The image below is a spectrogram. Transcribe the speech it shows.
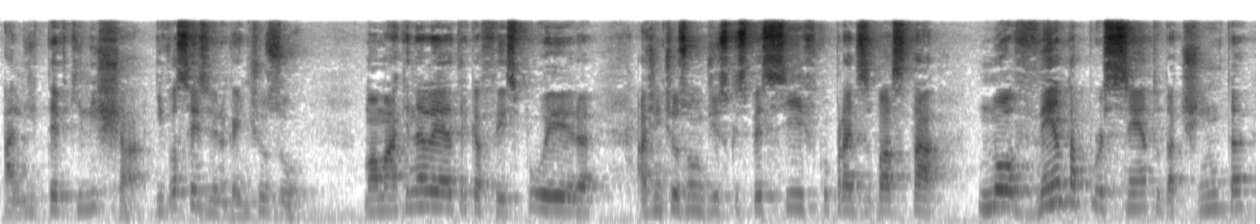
Ali teve que lixar. E vocês viram que a gente usou uma máquina elétrica, fez poeira, a gente usou um disco específico para desbastar 90% da tinta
